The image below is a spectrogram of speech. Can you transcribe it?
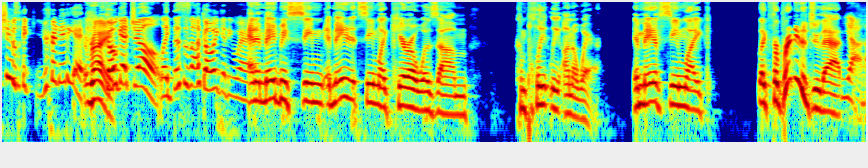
she was like, you're an idiot. Right. Go get Jill. Like this is not going anywhere. and it made me seem it made it seem like Kira was um completely unaware. It made it seem like like for Brittany to do that, yeah.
